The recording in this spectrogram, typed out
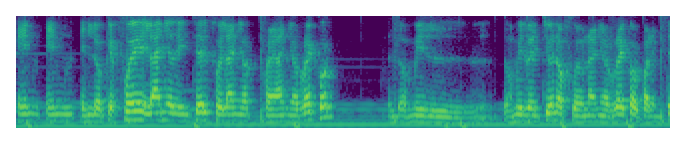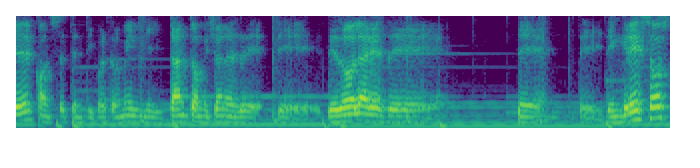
en, en, en, lo que fue el año de Intel fue el año, fue el año récord el 2021 fue un año récord para Intel con 74 mil y tantos millones de, dólares de, ingresos.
